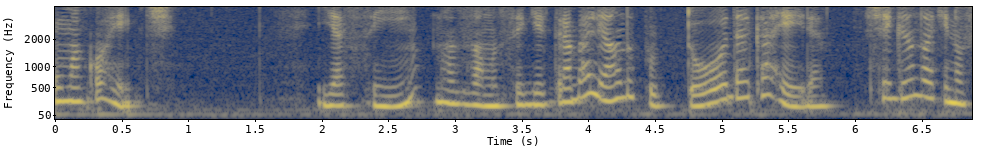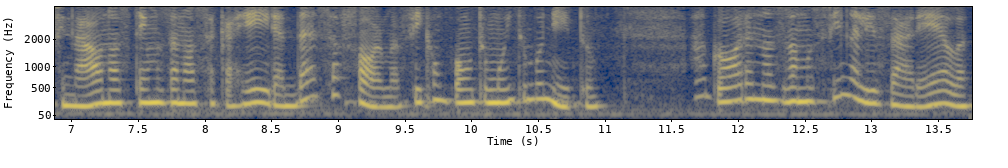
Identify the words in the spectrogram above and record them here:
uma corrente. E assim, nós vamos seguir trabalhando por toda a carreira. Chegando aqui no final, nós temos a nossa carreira dessa forma, fica um ponto muito bonito. Agora, nós vamos finalizar ela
